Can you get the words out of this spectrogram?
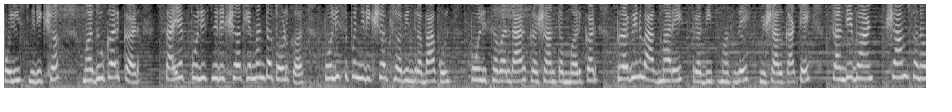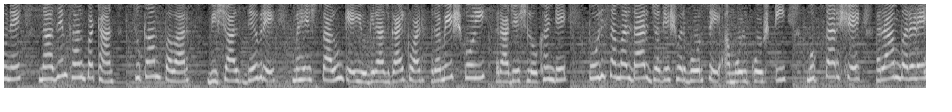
पोलीस निरीक्षक मधुकर कड सहाय्यक पोलीस निरीक्षक हेमंत तोडकर पोलीस उपनिरीक्षक रवींद्र बाकुल पोलीस हवालदार प्रशांत मरकड प्रवीण वाघमारे प्रदीप मसदे विशाल काठे संदीप भांड श्याम सोनवणे नाझीम खान पठाण सुकाम पवार विशाल देवरे महेश साळुंके योगीराज गायकवाड रमेश कोळी राजेश लोखंडे पोलीस अंमलदार जगेश्वर बोरसे अमोल कोष्टी मुक्तार शेख राम बरडे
